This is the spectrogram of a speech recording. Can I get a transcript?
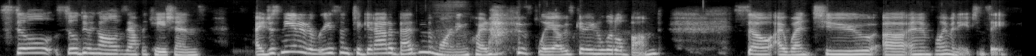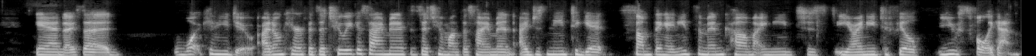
still still doing all of his applications. I just needed a reason to get out of bed in the morning. Quite honestly, I was getting a little bummed. So I went to uh, an employment agency, and I said, what can you do? I don't care if it's a two week assignment, if it's a two month assignment. I just need to get something. I need some income. I need to, you know, I need to feel useful again.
